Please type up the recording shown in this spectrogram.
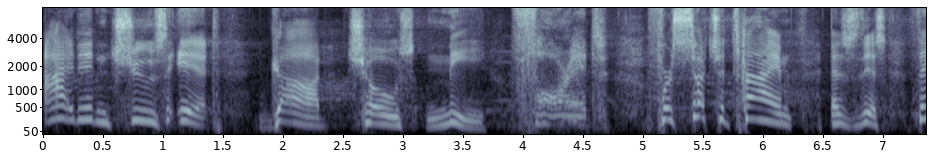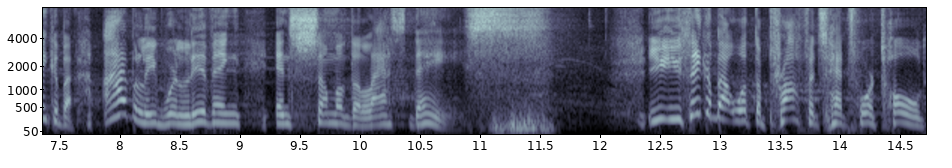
I didn't choose it, God chose me for it, for such a time as this. Think about it. I believe we're living in some of the last days. You, you, think about what the prophets had foretold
